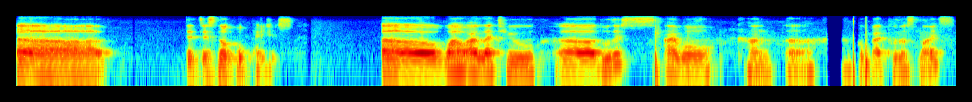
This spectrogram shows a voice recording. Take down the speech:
uh, this notebook pages. Uh, while I let you uh, do this, I will can, uh, go back to the slides.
